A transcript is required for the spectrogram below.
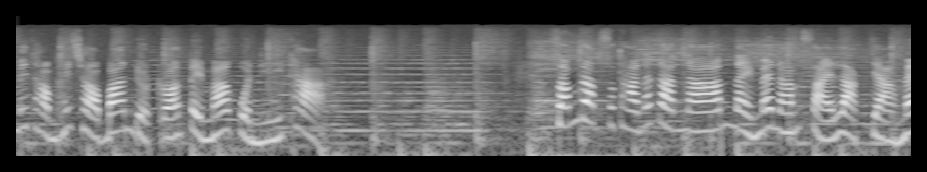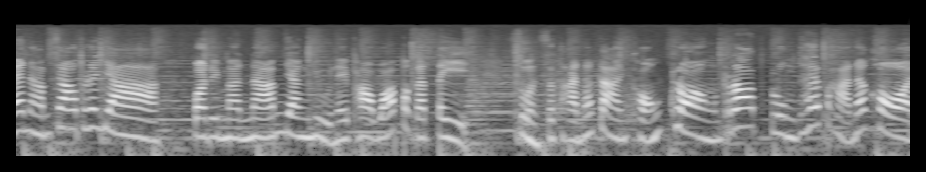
ไม่ทำให้ชาวบ้านเดือดร้อนไปมากกว่านี้ค่ะ สำหรับสถานการณ์น้ำในแม่น้ำสายหลักอย่างแม่น้ำเจ้าพระยา ปริมาณน้ำยังอยู่ในภาวะปกติ ส่วนสถานการณ์ของคลองรอบกรุงเทพมหานคร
